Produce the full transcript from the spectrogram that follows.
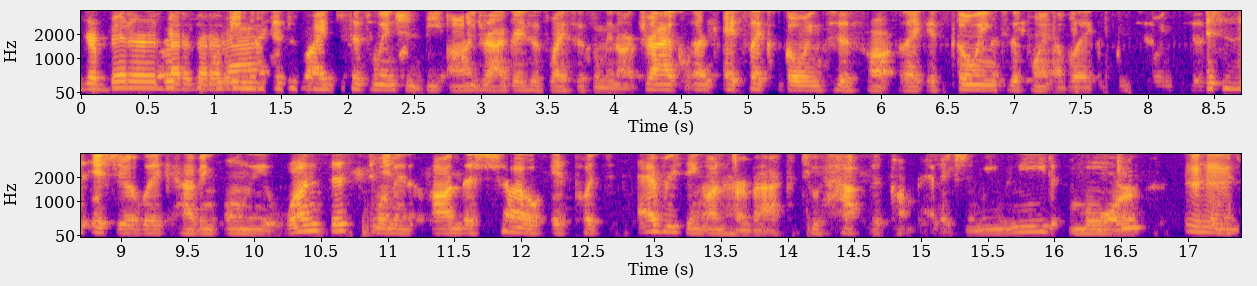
You're bitter." Da, da, da, da, I mean, da. like, this is why cis women shouldn't be on drag race. This is why cis women aren't drag. Like it's like going to far. Like it's going to the point of like this is the issue of like having only one cis woman on the show. It puts everything on her back to have this conversation. We need more. cis Mhm.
